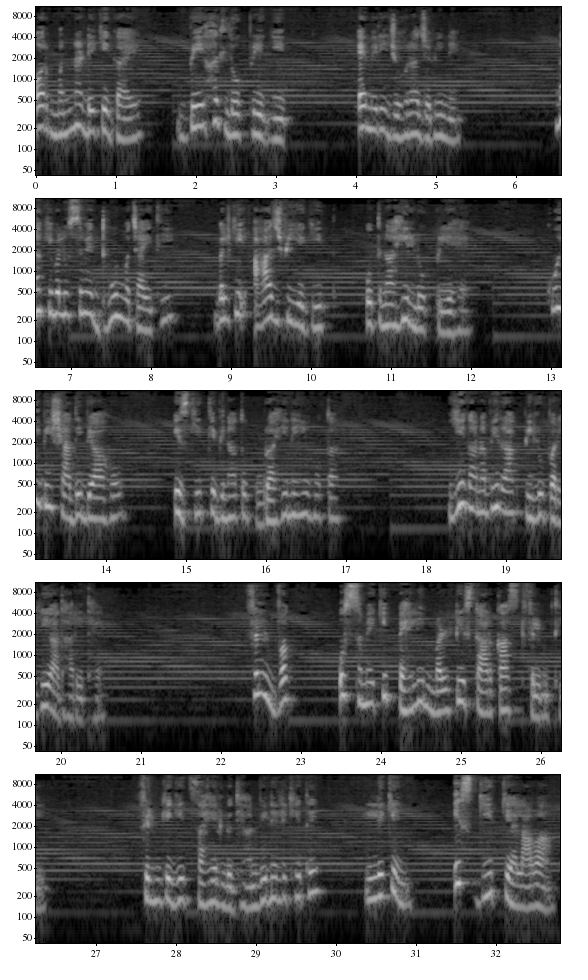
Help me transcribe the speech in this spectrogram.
और मन्ना डे के गाए बेहद लोकप्रिय गीत, ए मेरी जोहरा जबी ने। न केवल उस समय धूम मचाई थी, बल्कि आज भी ये गीत उतना ही लोकप्रिय है। कोई भी शादी ब्याह हो, इस गीत के बिना तो पूरा ही नहीं होता। ये गाना भी राग पीलू पर ही आधारित है। फ़िल्म वक्त उस समय की पहली मल्टी स्टार कास्ट फ़िल्म थी। फ़िल्म के गीत साहिर लुधियानवी ने लिखे थे, लेकिन इस गीत के अलावा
